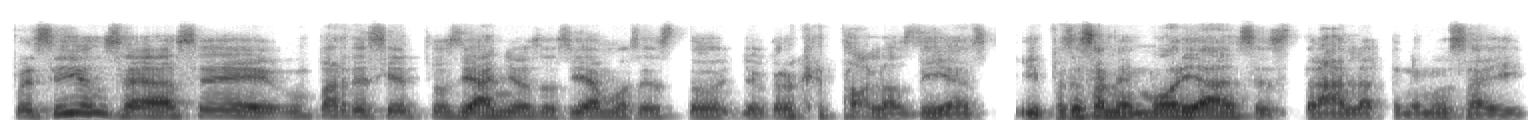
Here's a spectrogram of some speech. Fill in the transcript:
pues sí, o sea, hace un par de cientos de años hacíamos esto, yo creo que todos los días, y pues esa memoria ancestral la tenemos ahí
